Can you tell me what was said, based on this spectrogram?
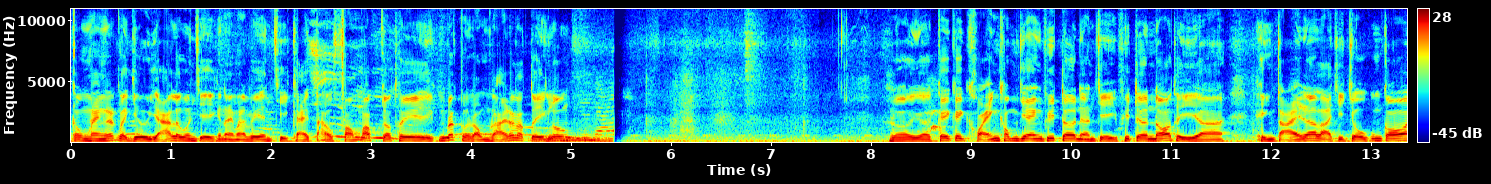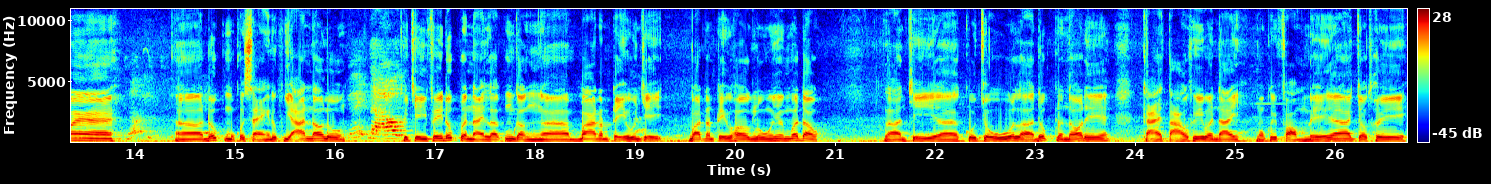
Công năng rất là dư dả luôn anh chị. Cái này mà vì anh chị cải tạo phòng ốc cho thuê thì cũng rất là rộng rãi rất là tiện luôn. Rồi à, cái cái khoảng không gian phía trên này anh chị. Phía trên đó thì à, hiện tại đó là chị chủ cũng có à, à, đúc một cái sàn đúc giả anh đó luôn cái chi phí đúc bên này là cũng gần à, 300 triệu anh chị 300 triệu hơn luôn nhưng mới đâu. Là anh chị à, cô chủ là đúc lên đó để cải tạo phía bên đây một cái phòng để à, cho thuê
